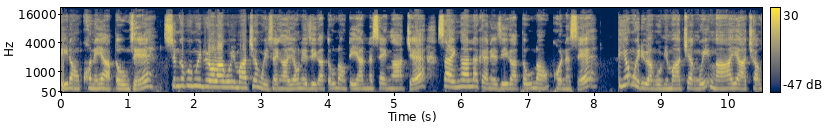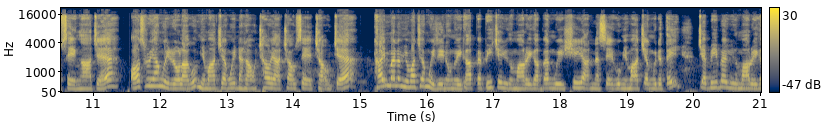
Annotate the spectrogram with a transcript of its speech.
4930စင်ကာပူငွေဒေါ်လာကိုမြန်မာကျပ်ငွေဆိုင်ကရောင်းနေဈေးက3125ကျပ်ဆိုင်ကလက်ခံတဲ့ဈေးက3090 တရုတ်ငွေဒီယွမ်ကိုမြန်မာကျပ်ငွေ965ကျပ်။ဩစတြေးလျငွေဒေါ်လာကိုမြန်မာကျပ်ငွေ2666ကျပ်။ထိုင်းမန်နဲ့မြန်မာကျပ်ငွေဈေးနှုန်းတွေကပက်ပီးကျပ်ယူသမားတွေကဘတ်ငွေ820ကိုမြန်မာကျပ်ငွေတစ်သိန်းကျပ်ပေးဘတ်ယူသမားတွေက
